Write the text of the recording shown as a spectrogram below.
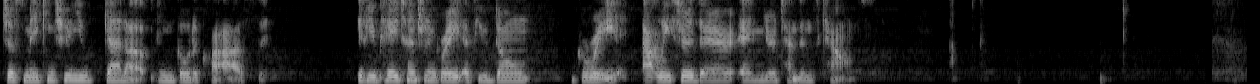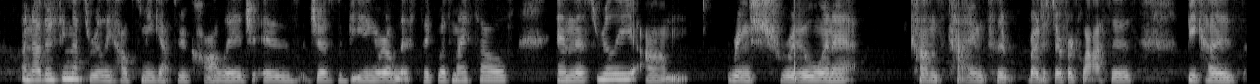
just making sure you get up and go to class. If you pay attention great. If you don't great. At least you're there and your attendance counts. Another thing that's really helped me get through college is just being realistic with myself. And this really um, rings true when it comes time to register for classes because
